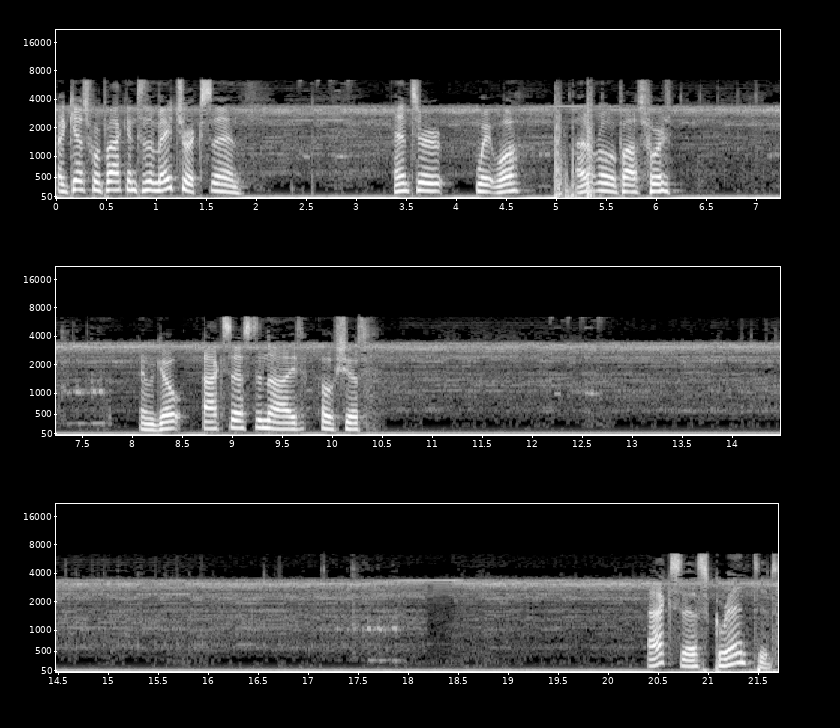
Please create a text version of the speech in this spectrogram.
I guess we're back into the Matrix then. Enter. Wait, what? I don't know the password. There we go. Access denied. Oh shit. Access granted.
